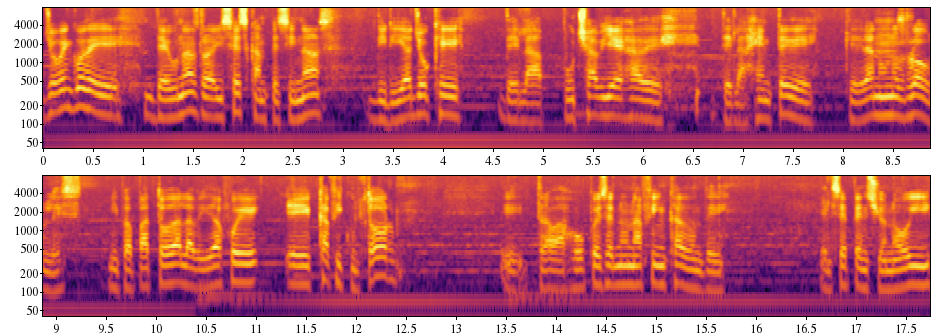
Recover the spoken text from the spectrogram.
Yo vengo de, de unas raíces campesinas, diría yo que de la pucha vieja de, de la gente de, que eran unos robles. Mi papá toda la vida fue eh, caficultor, eh, trabajó pues en una finca donde él se pensionó y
